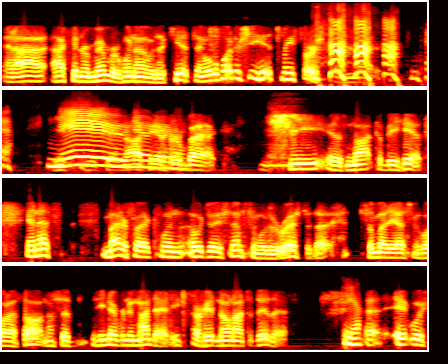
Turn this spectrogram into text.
And I, I can remember when I was a kid saying, "Well, what if she hits me first? No, You- no, you cannot no, hit no, her back. She is not to be hit. And that's matter of fact. When O.J. Simpson was arrested, I, somebody asked me what I thought, and I said he never knew my daddy, or he'd know not to do that. Yeah. Uh, it was.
